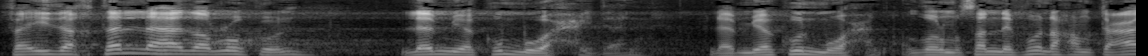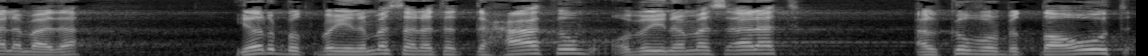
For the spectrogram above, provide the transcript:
فإذا اختل هذا الركن لم يكن موحدا. لم يكن موحد انظر المصنفون رحمه تعالى ماذا؟ يربط بين مسألة التحاكم وبين مسألة الكفر بالطاغوت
